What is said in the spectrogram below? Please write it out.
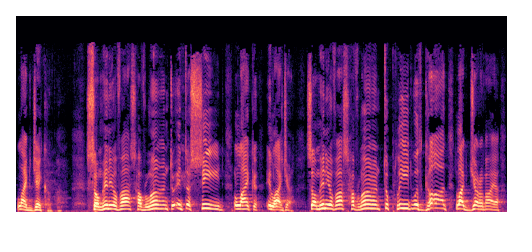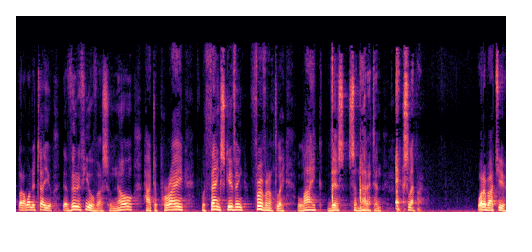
like Jacob. So many of us have learned to intercede like Elijah. So many of us have learned to plead with God like Jeremiah. But I want to tell you, there are very few of us who know how to pray with thanksgiving fervently like this Samaritan ex leper. What about you?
